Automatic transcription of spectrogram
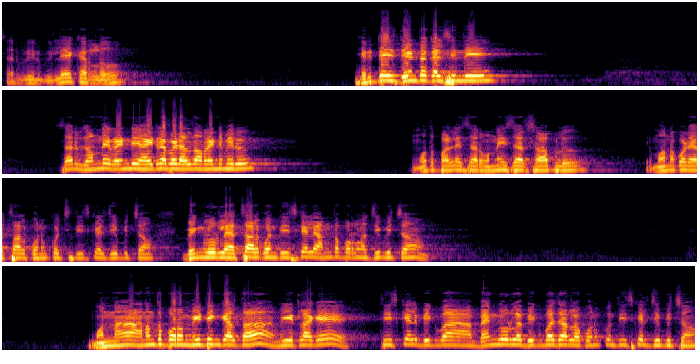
సార్ వీళ్ళు విలేకరులు. హెరిటేజ్ దేంట్లో కలిసింది? సార్ ఉన్నాయి రండి హైదరాబాద్ వెళ్దాం రండి మీరు. మూత పడలేదు సార్ ఉన్నాయి సార్ షాపులు. మొన్న కూడా ఎచ్చాలు కొనుక్కొచ్చి తీసుకెళ్ళి చూపించాం. బెంగళూరులో ఎచ్చాలు కొని తీసుకెళ్ళి అనంతపురంలో చూపించాం. మొన్న అనంతపురం మీటింగ్కి వెళ్తా మీ ఇట్లాగే తీసుకెళ్ళి బిగ్ బా బెంగళూరులో బిగ్ బజార్లో కొనుక్కొని తీసుకెళ్ళి చూపించాం.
